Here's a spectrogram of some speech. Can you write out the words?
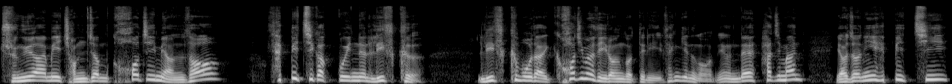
중요함이 점점 커지면서 햇빛이 갖고 있는 리스크, 리스크보다 커지면서 이런 것들이 생기는 거거든요. 근데 하지만 여전히 햇빛이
